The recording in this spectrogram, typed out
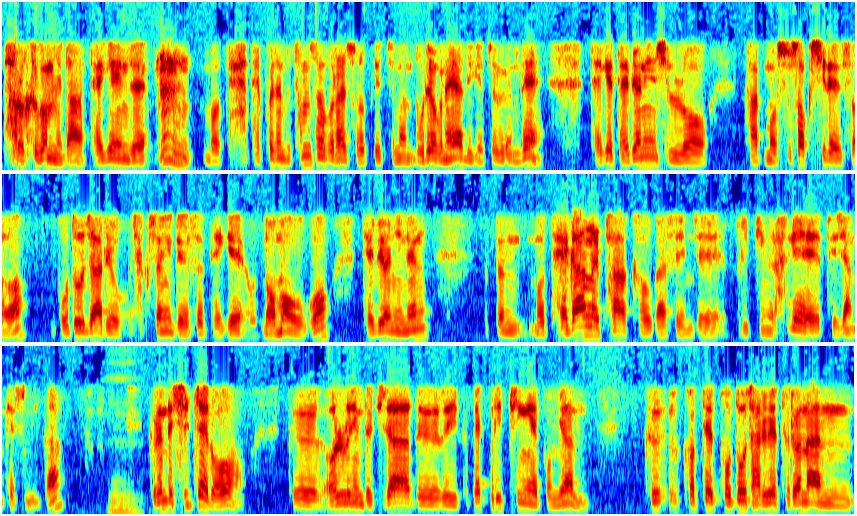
바로 그겁니다. 대개 이제 뭐 다 100% 참석을 할 수 없겠지만 노력은 해야 되겠죠. 그런데 대개 대변인실로 각 뭐 수석실에서 보도 자료 작성이 돼서 대개 넘어오고 대변인은 어떤 뭐 대강을 파악하고 가서 이제 브리핑을 하게 되지 않겠습니까? 음. 그런데 실제로 그 언론인들 기자들의 그 백브리핑에 보면 그 겉에 보도 자료에 드러난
